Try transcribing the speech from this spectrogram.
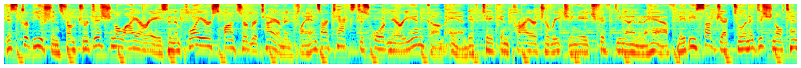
Distributions from traditional IRAs and employer sponsored retirement plans are taxed as ordinary income and, if taken prior to reaching age 59 and a half, may be subject to an additional 10%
